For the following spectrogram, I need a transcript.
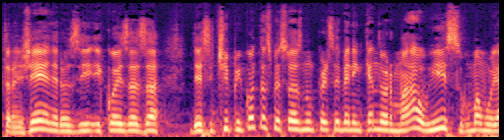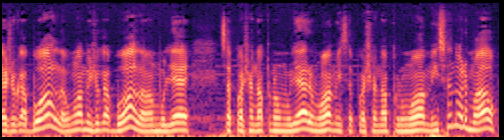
transgêneros e, e coisas a, desse tipo, enquanto as pessoas não perceberem que é normal isso, uma mulher jogar bola, um homem jogar bola, uma mulher se apaixonar por uma mulher, um homem se apaixonar por um homem, isso é normal.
